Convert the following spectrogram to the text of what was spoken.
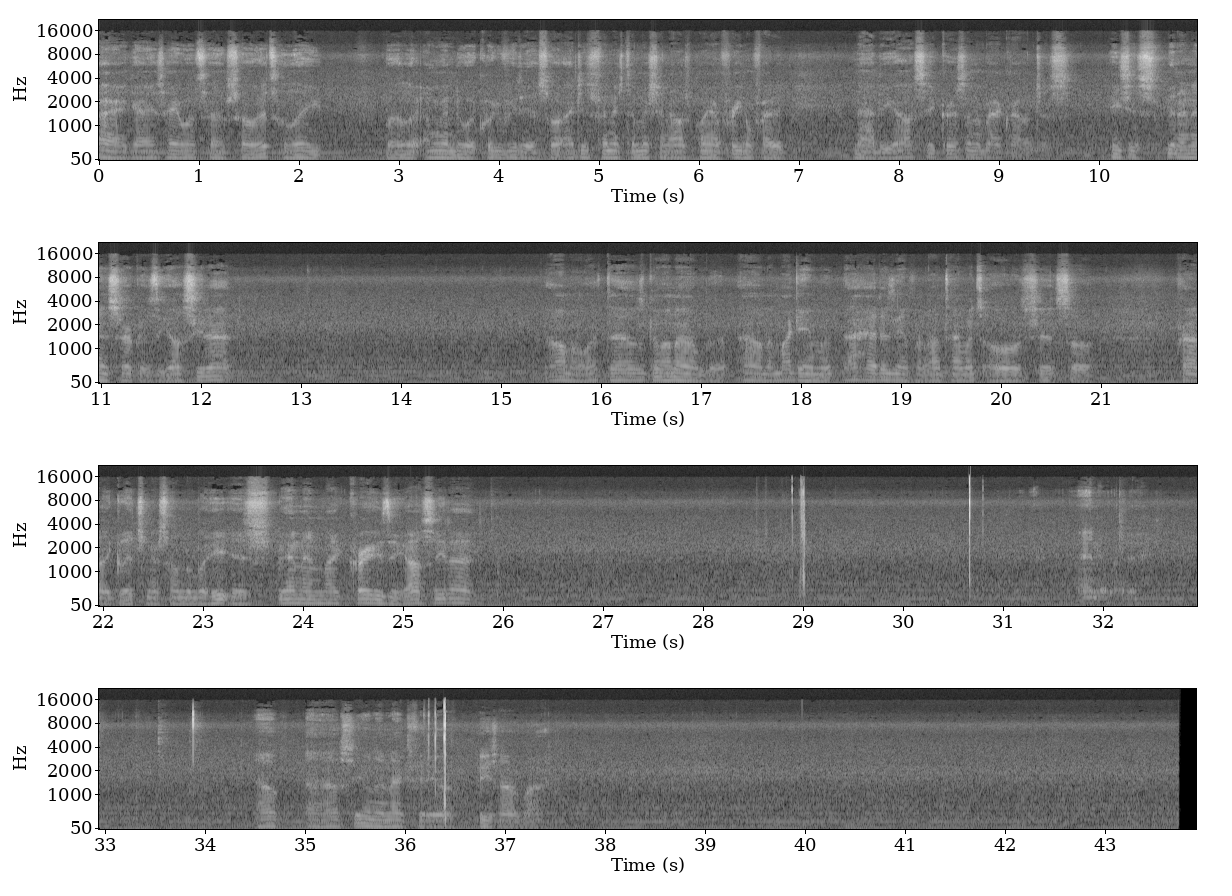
Alright guys, hey what's up? So it's late, but look, I'm gonna do a quick video. So I just finished the mission, I was playing Freedom Fighter. Now do y'all see Chris in the background just, he's just spinning in circles, do y'all see that? I don't know what the hell's going on, but I don't know, my game, I had this game for a long time, it's old shit, so probably glitching or something, but he is spinning like crazy, y'all see that? See you in the next video. Peace out, bye.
